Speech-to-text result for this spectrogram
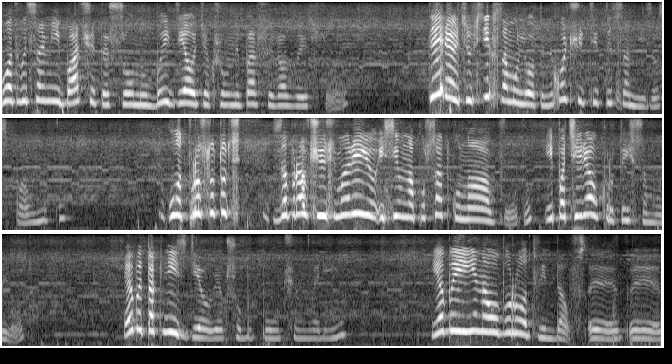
От ви самі бачите, що нуби делають, якщо вони перший раз зайшли. Теряють у всіх самольоти, не хочуть іти самі заспавнити. От, просто тут забрав чиюсь Марію і сів на посадку на воду. І потеряв крутий самоліт. Я би так не зробив, якщо б получив Марію. Я би її наоборот віддав, е, е,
